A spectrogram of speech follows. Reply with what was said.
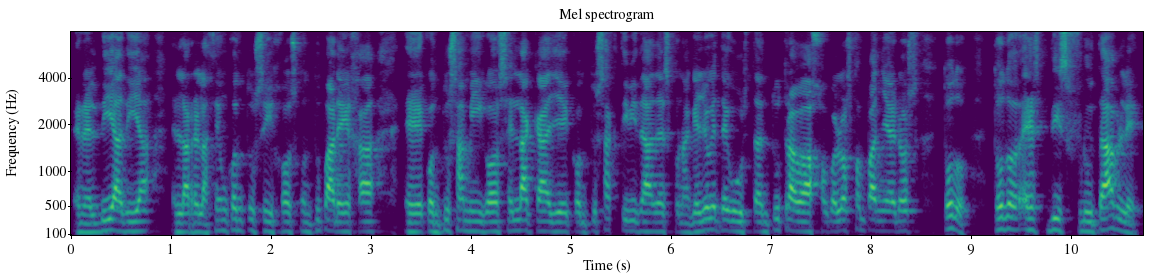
en el día a día, en la relación con tus hijos, con tu pareja, eh, con tus amigos, en la calle, con tus actividades, con aquello que te gusta, en tu trabajo, con los compañeros, todo, todo es disfrutable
